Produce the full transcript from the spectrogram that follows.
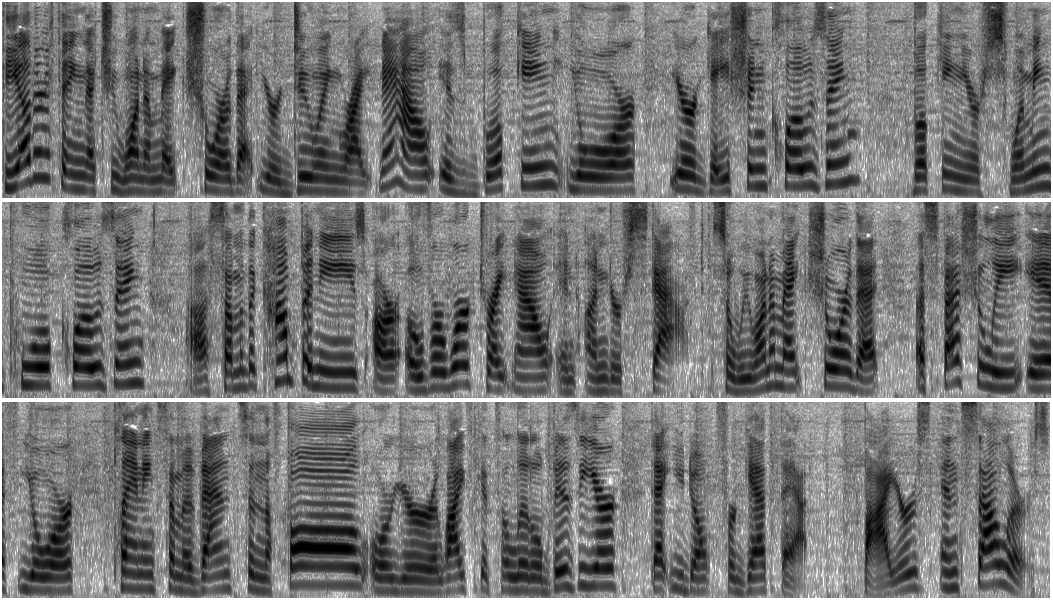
The other thing that you want to make sure that you're doing right now is booking your irrigation closing, booking your swimming pool closing. Uh, some of the companies are overworked right now and understaffed. So we want to make sure that, especially if you're planning some events in the fall or your life gets a little busier, that you don't forget that. Buyers and sellers.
